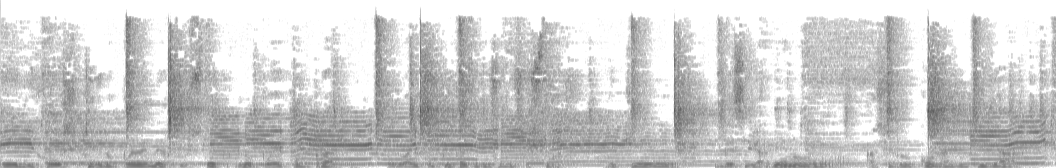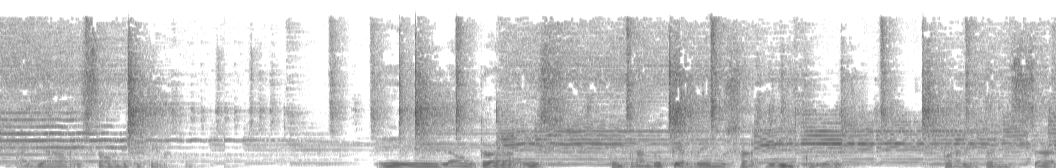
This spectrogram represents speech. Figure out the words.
el hijo si quiere lo puede vender, usted lo puede comprar, pero hay complicaciones en esos temas hay que investigar bien o hacerlo con alguien que ya haya estado en ese tema. Eh, la otra es comprando terrenos agrícolas para localizar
